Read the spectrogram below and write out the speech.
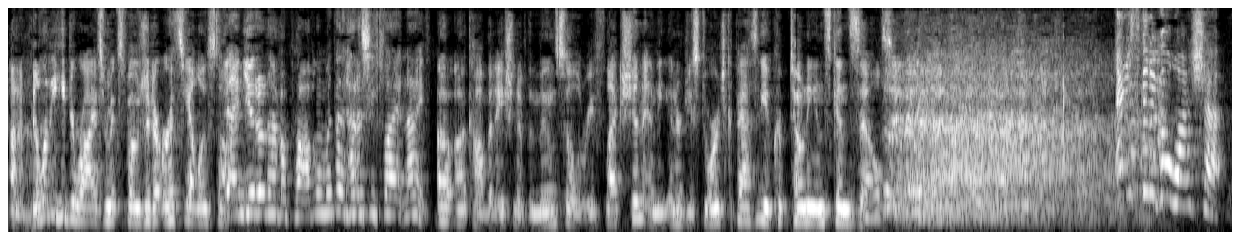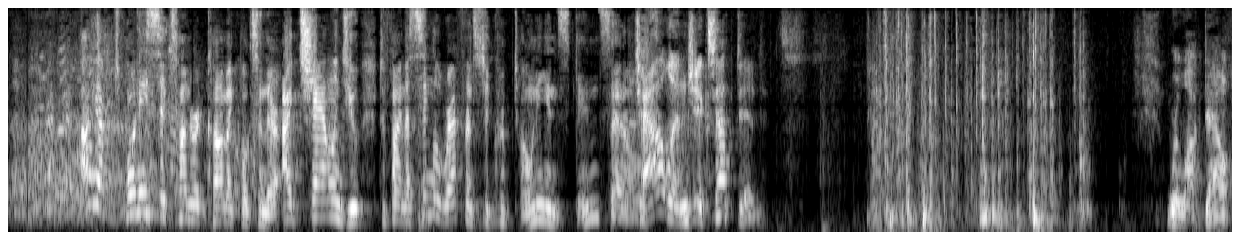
an ability he derives from exposure to Earth's yellow sun. And you don't have a problem with that? How does he fly at night? a, a combination of the moon's solar reflection and the energy storage capacity of Kryptonian skin cells. I'm just gonna go wash up. I have 2,600 comic books in there. I challenge you to find a single reference to Kryptonian skin cells. Challenge accepted. We're locked out.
